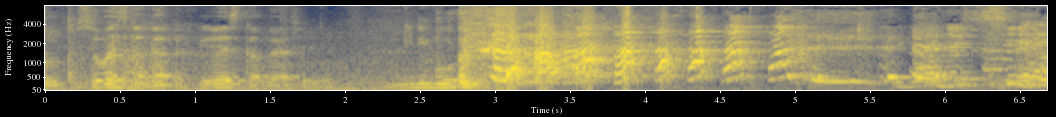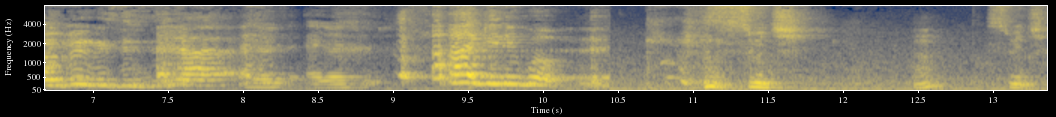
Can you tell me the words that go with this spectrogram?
So, so where's Kaga? Where's Kaga? Gidigbo. Gidigbo. Switch. Hmm? Switch.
